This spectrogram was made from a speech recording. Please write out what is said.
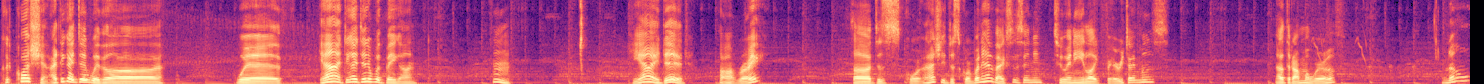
Good question. I think I did with... uh, With... Yeah, I think I did it with Bagon. Hmm. Yeah, I did. Uh, right? Uh, does Score actually does Scorbunny have access any to any like fairy type moves? Not that I'm aware of. No.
